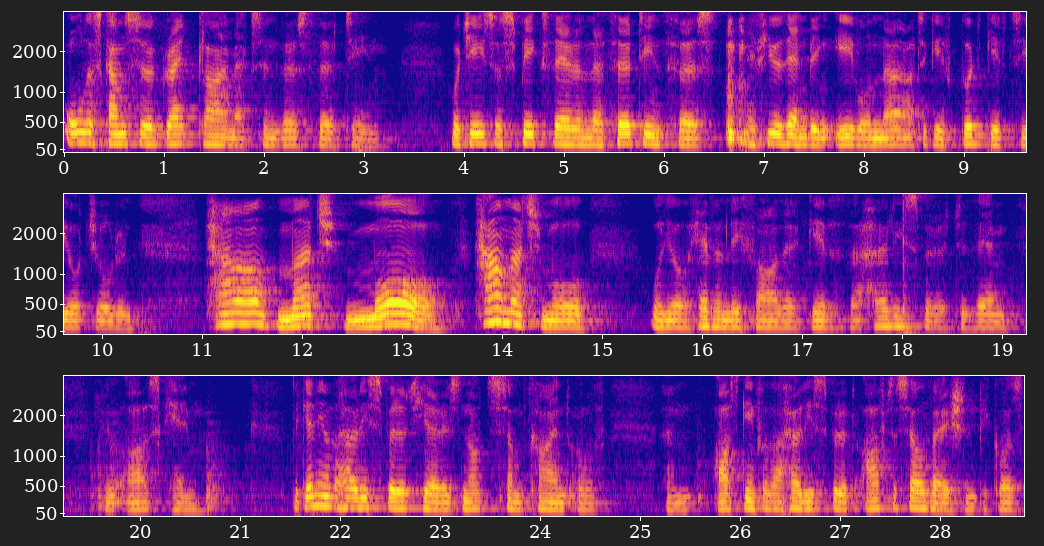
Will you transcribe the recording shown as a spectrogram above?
All this comes to a great climax in verse 13, where Jesus speaks there in the 13th verse If you then, being evil, know how to give good gifts to your children, how much more how much more will your Heavenly Father give the Holy Spirit to them who ask Him? The getting of the Holy Spirit here is not some kind of um, asking for the Holy Spirit after salvation because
